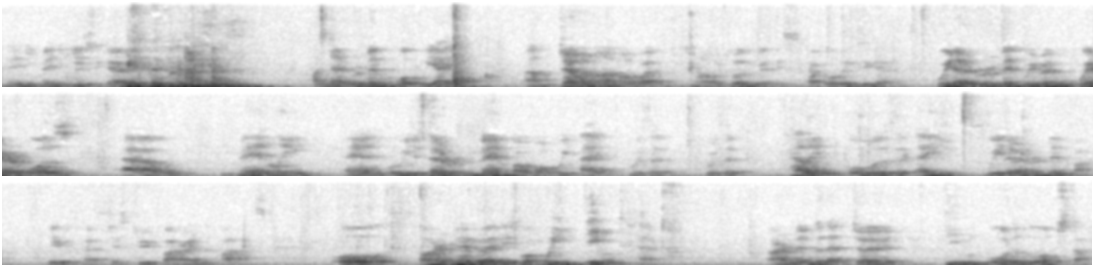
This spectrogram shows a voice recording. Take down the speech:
many, many years ago. I don't remember what we ate. Um, Joe and I, my wife and I were talking about this a couple of weeks ago. We don't remember. We remember where it was, uh, Manly, and we just don't remember what we ate. Was it was it Italian or was it Asian? We don't remember. Perhaps just too far in the past. All I remember is what we didn't have. I remember that Joe didn't order the lobster.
